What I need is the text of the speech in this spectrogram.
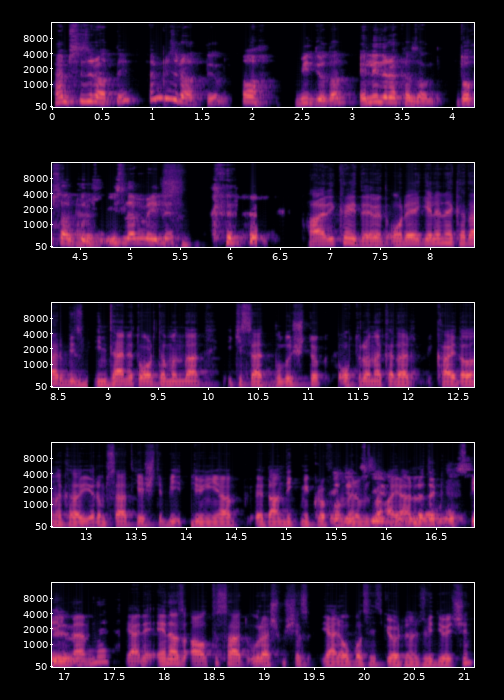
Hem siz rahatlayın hem biz rahatlayalım. Oh videodan 50 lira kazandım. 90 kuruş evet. izlenmeyle Harikaydı. Evet oraya gelene kadar biz internet ortamından 2 saat buluştuk. Oturana kadar kayda alana kadar yarım saat geçti. Bir dünya e, dandik mikrofonlarımızı evet, ayarladık. Bilmem ne. Yani en az 6 saat uğraşmışız. Yani o basit gördüğünüz video için.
